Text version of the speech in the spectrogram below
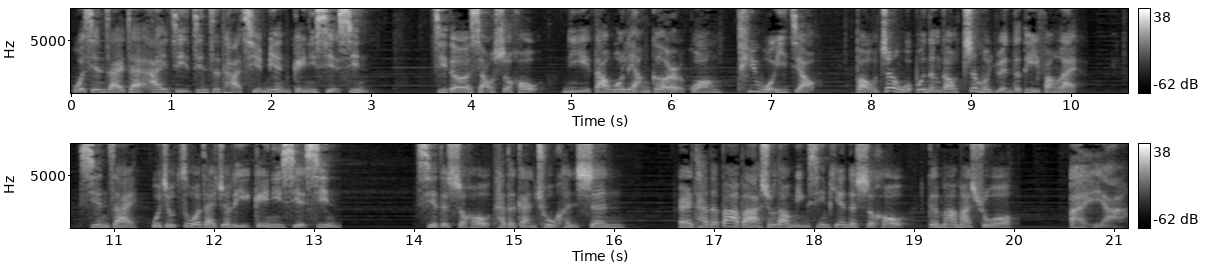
我现在在埃及金字塔前面给你写信。”记得小时候，你打我两个耳光，踢我一脚，保证我不能到这么远的地方来。现在我就坐在这里给你写信。写的时候，他的感触很深。而他的爸爸收到明信片的时候，跟妈妈说：“哎呀，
